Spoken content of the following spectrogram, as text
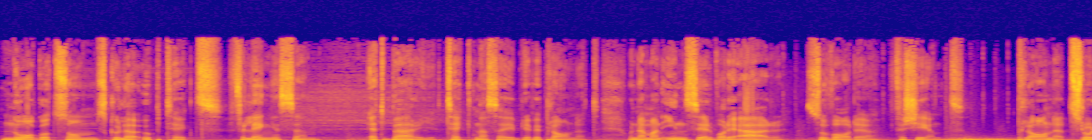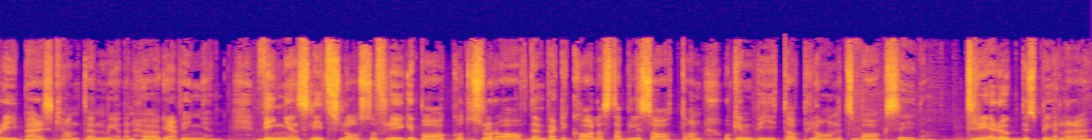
Något som skulle ha upptäckts för länge sedan. Ett berg tecknar sig bredvid planet och när man inser vad det är så var det för sent. Planet slår i bergskanten med den högra vingen. Vingen slits loss och flyger bakåt och slår av den vertikala stabilisatorn och en bit av planets baksida. Tre rugbyspelare,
